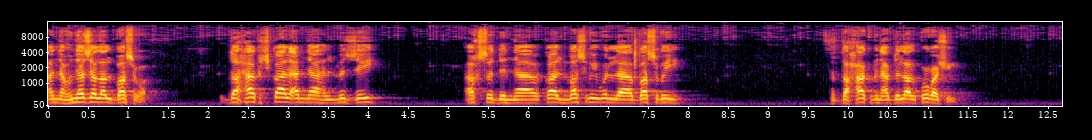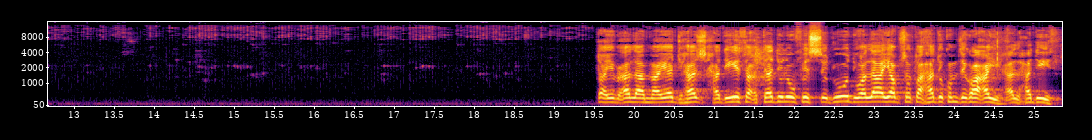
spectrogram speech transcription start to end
أنه نزل البصرة. ضحك إيش قال عنه المزي؟ أقصد انه قال مصري ولا بصري؟ الضحاك بن عبد الله القرشي. طيب على ما يجهز حديث اعتدلوا في السجود ولا يبسط أحدكم ذراعيه الحديث.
